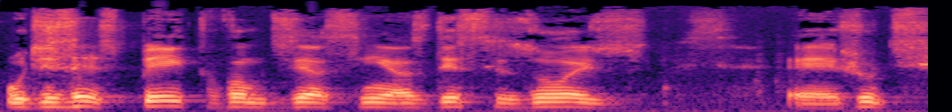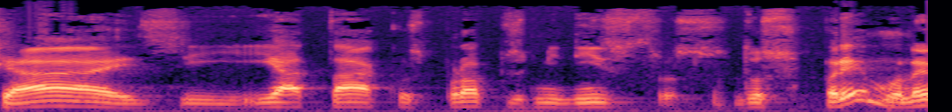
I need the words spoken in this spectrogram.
o desrespeito, vamos dizer assim, às decisões é, judiciais e, e ataca os próprios ministros do Supremo, né?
